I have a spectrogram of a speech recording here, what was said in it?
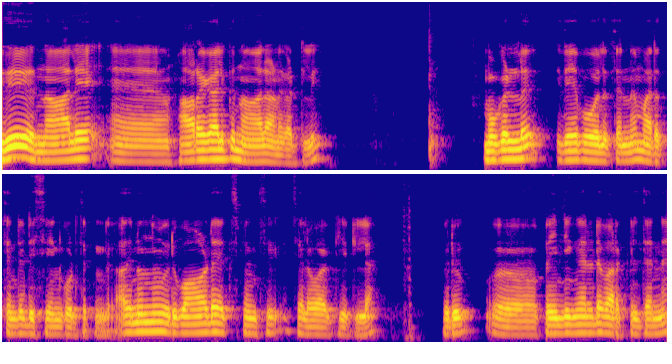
ഇത് നാല് ആറേകാലക്ക് നാലാണ് കട്ടിൽ മുകളിൽ ഇതേപോലെ തന്നെ മരത്തിന്റെ ഡിസൈൻ കൊടുത്തിട്ടുണ്ട്. അതിനൊന്നും ഒരുപാട് എക്സ്പെൻസ് ചിലവാക്കിയിട്ടില്ല. ഒരു പെയിന്റിങ്ങുകാരുടെ വർക്കിൽ തന്നെ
